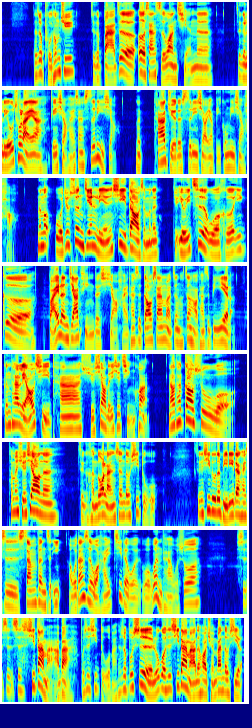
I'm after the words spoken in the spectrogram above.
他说普通区，这个把这二三十万钱呢，这个留出来呀，给小孩上私立校，那他觉得私立校要比公立校好。那么我就瞬间联系到什么呢？就有一次，我和一个白人家庭的小孩，他是高三嘛，正正好他是毕业了，跟他聊起他学校的一些情况，然后他告诉我，他们学校呢，这个很多男生都吸毒，这个吸毒的比例大概是三分之一啊。我当时我还记得，我我问他，我说是是是吸大麻吧，不是吸毒吧？他说不是，如果是吸大麻的话，全班都吸了。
